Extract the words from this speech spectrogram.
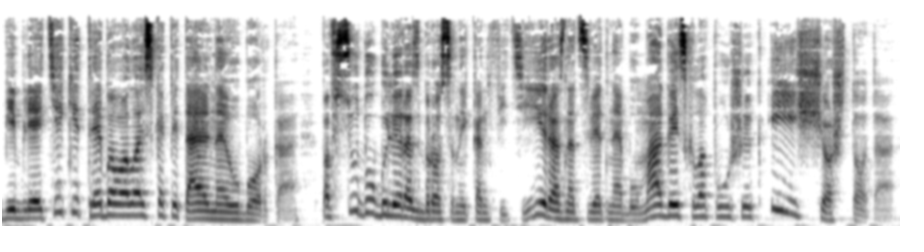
Библиотеке требовалась капитальная уборка. Повсюду были разбросаны конфетти, разноцветная бумага из хлопушек и еще что-то.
